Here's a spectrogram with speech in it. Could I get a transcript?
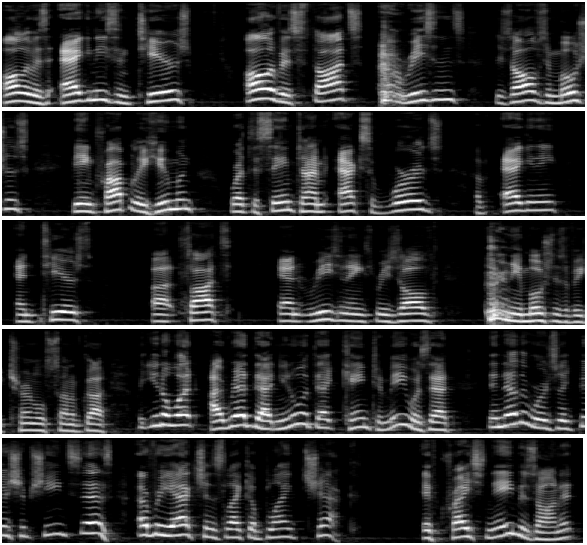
all of his agonies and tears, all of his thoughts, reasons, resolves, emotions, being properly human, were at the same time acts of words, of agony and tears, uh, thoughts and reasonings resolved the emotions of eternal Son of God. But you know what? I read that, and you know what that came to me was that In other words, like Bishop Sheen says, every action is like a blank check. If Christ's name is on it,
